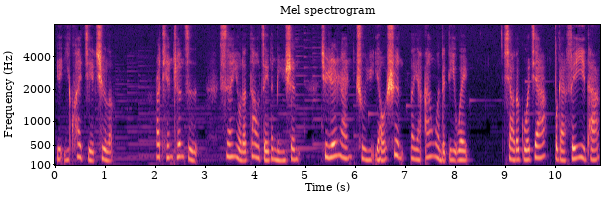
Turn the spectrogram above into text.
也一块截去了。而田成子虽然有了盗贼的名声，却仍然处于尧舜那样安稳的地位。小的国家不敢非议他，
